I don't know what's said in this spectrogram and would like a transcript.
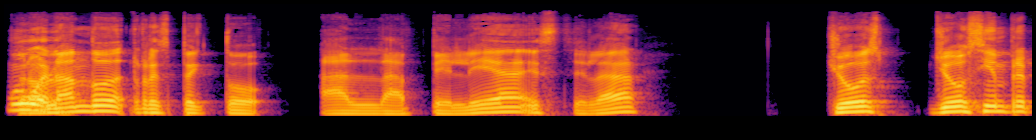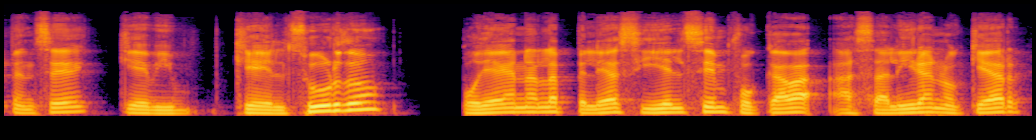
Muy Pero buena. hablando respecto a la pelea estelar, yo, yo siempre pensé que, Vi- que el zurdo podía ganar la pelea si él se enfocaba a salir a noquear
